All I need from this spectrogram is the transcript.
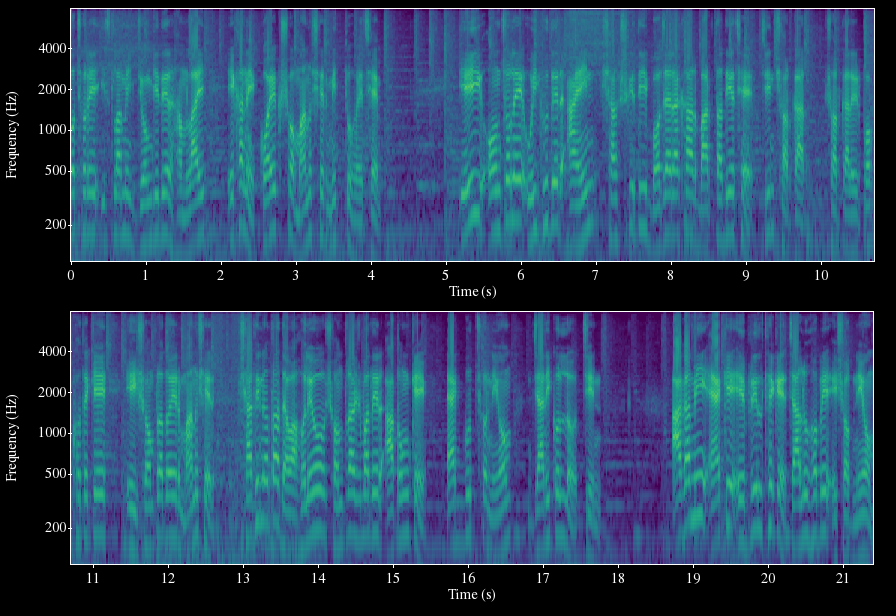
বছরে ইসলামিক জঙ্গিদের হামলায় এখানে কয়েকশো মানুষের মৃত্যু হয়েছে। এই অঞ্চলে উইঘুদের আইন, সংস্কৃতি বজায় রাখার বার্তা দিয়েছে চীন সরকার। সরকারের পক্ষ থেকে এই সম্প্রদায়ের মানুষের স্বাধীনতা দেওয়া হলেও সন্ত্রাসবাদের আতঙ্কে একগুচ্ছ নিয়ম জারি করল চীন। আগামী একে এপ্রিল থেকে চালু হবে এসব নিয়ম।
